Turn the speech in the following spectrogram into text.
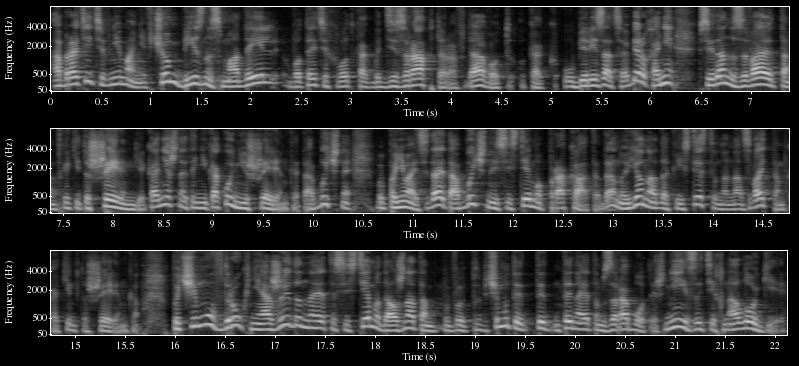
обратите внимание, в чем бизнес-модель вот этих вот как бы дизрапторов, да, вот как уберизация. Во-первых, они всегда называют там какие-то шеринги. Конечно, это никакой не шеринг, это обычная, вы понимаете, да, это обычная система проката, да, но ее надо, естественно, назвать там каким-то шерингом. Почему вдруг неожиданно эта система должна там, почему ты, ты, ты на этом заработаешь? Не из-за технологии.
